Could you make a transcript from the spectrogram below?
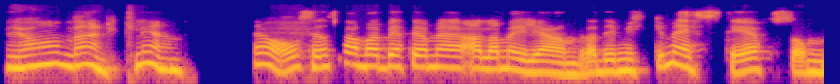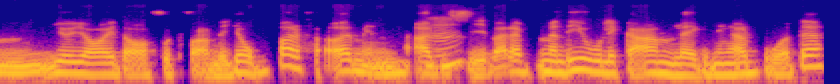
ja verkligen. Ja, och sen samarbetar jag med alla möjliga andra. Det är mycket med STF som ju jag idag fortfarande jobbar för, min mm. arbetsgivare. Men det är olika anläggningar, både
